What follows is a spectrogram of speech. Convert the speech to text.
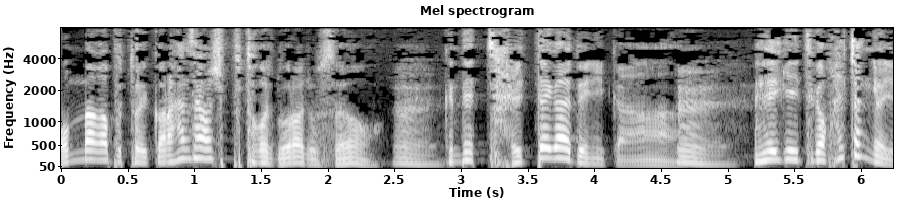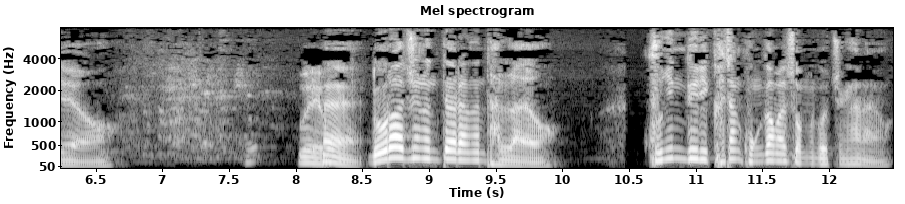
엄마가 붙어 있거나 한 사람씩 붙어가지고 놀아줬어요. 네. 근데 잘 때가 되니까 네. hell gate가 활짝 열려요. 왜요? 네, 놀아주는 때랑은 달라요. 군인들이 가장 공감할 수 없는 것 중에 하나요.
